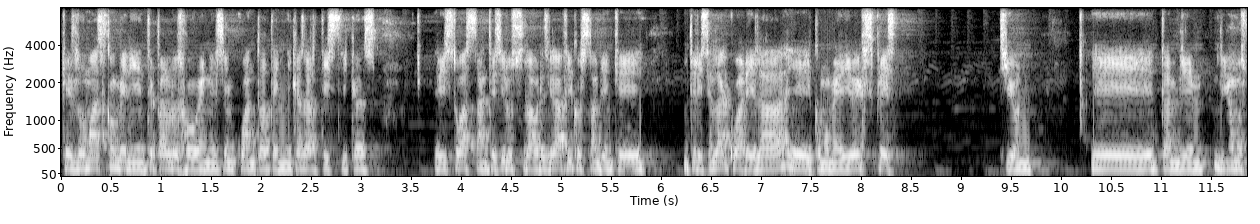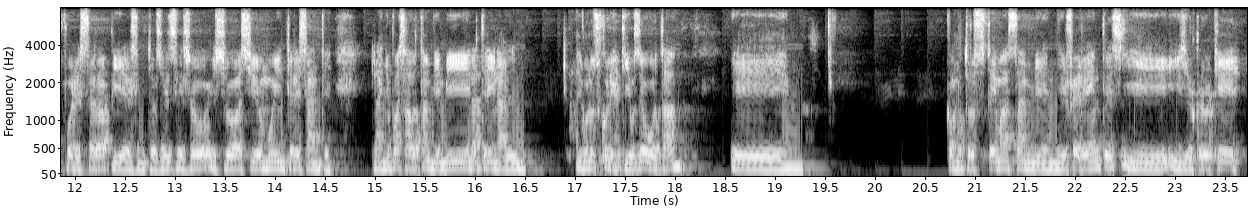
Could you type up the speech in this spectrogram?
qué es lo más conveniente para los jóvenes en cuanto a técnicas artísticas. He visto bastantes ilustradores gráficos también que utilizan la acuarela eh, como medio de expresión, eh, también digamos por esta rapidez. Entonces eso, eso ha sido muy interesante. El año pasado también vi en la Trinal algunos colectivos de Bogotá. Eh, con otros temas también diferentes y, yo creo que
